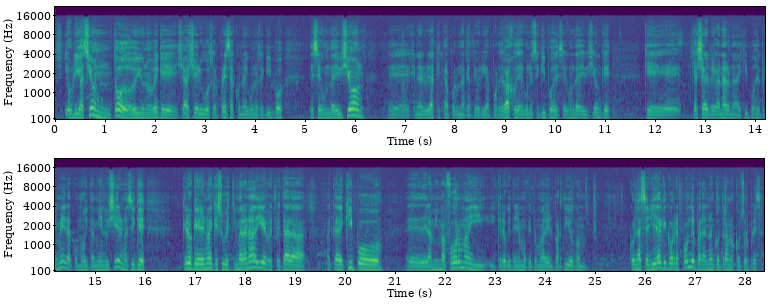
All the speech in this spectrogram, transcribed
Sí, obligación todo, hoy uno ve que ya ayer hubo sorpresas con algunos equipos, de segunda división. Eh, General Velázquez está por una categoría por debajo de algunos equipos de segunda división que, que, ayer reganaron a equipos de primera, como hoy también lo hicieron, así que creo que no hay que subestimar a nadie, respetar a, cada equipo eh, de la misma forma y, creo que tenemos que tomar el partido con, con la seriedad que corresponde para no encontrarnos con sorpresa.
